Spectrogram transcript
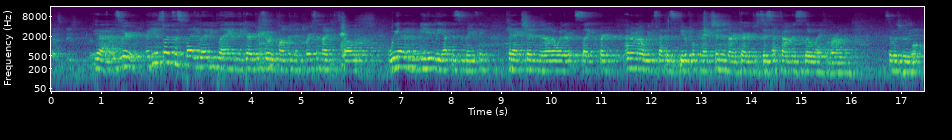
That's basically the Yeah, it's weird. But he just lets us play. He let me play, and the characters sort of come, and then Torsten and I just felt we had immediately had this amazing connection, and I don't know whether it's like, or I don't know, we just had this beautiful connection, and our characters just have found this little life of our own. And so it was really Well,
